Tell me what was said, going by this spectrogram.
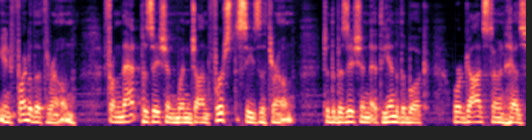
in front of the throne. From that position, when John first sees the throne, to the position at the end of the book where God's throne has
